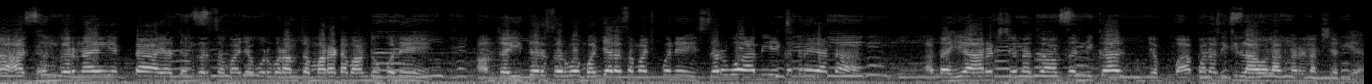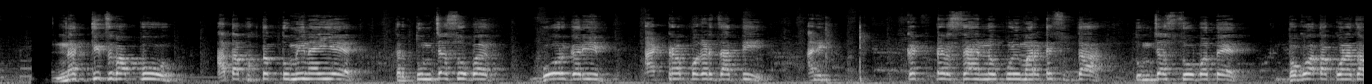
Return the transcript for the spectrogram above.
आता हा धनगर नाही एकटा या धनगर समाजाबरोबर आमचा मराठा बांधव पण आहे. आमचा इतर सर्व बंजारा समाज पण आहे. सर्व आम्ही एकत्र आहे आता. आता हे आरक्षणाचा आमचा निकाल तुमच्या बापाला देखील लावा लागणार आहे लक्षात घ्या. नक्कीच बाप्पू. आता फक्त तुम्ही नाहीयेत तर तुमच्यासोबत गोर गरीब अठरा पगड जाती आणि कट्टर शहाण्णव कुळी मराठे सुद्धा तुमच्यासोबत आहेत. बघू आता कोणाचा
